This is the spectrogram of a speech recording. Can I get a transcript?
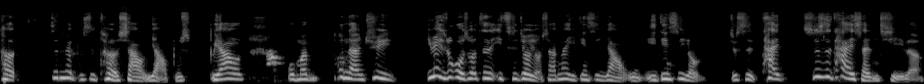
特，嗯、真的不是特效药，不是不要，我们不能去，因为如果说真的一吃就有效，那一定是药物，一定是有，就是太就是太神奇了，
